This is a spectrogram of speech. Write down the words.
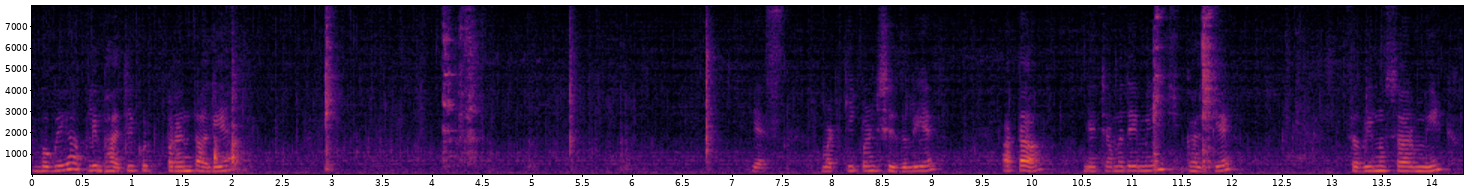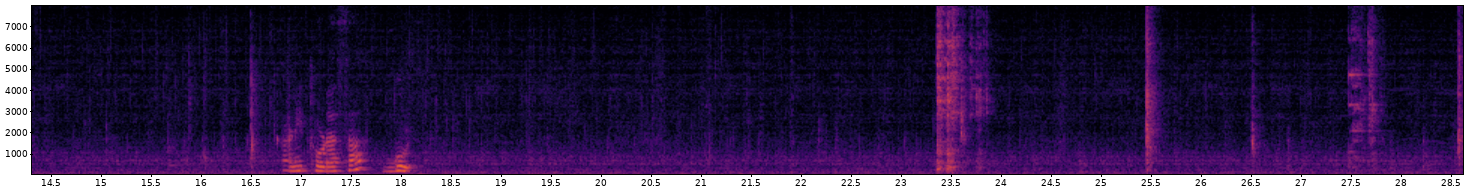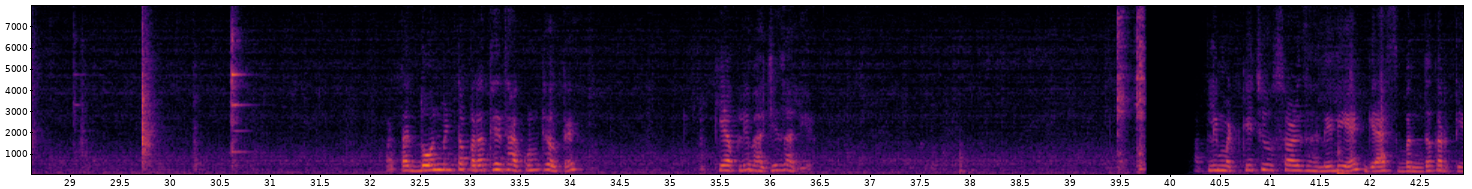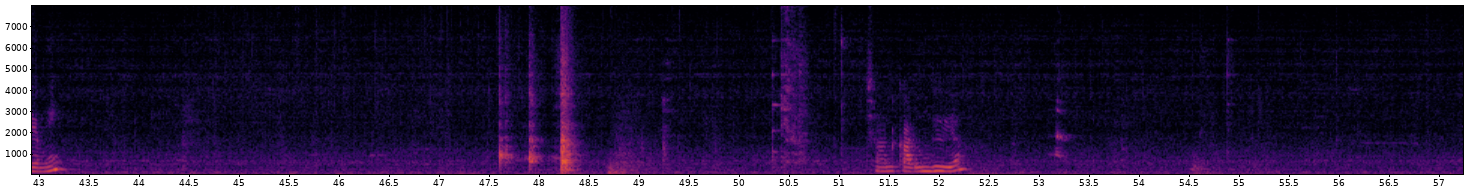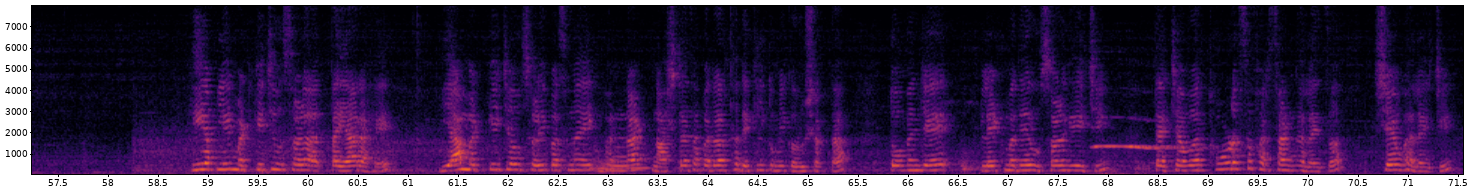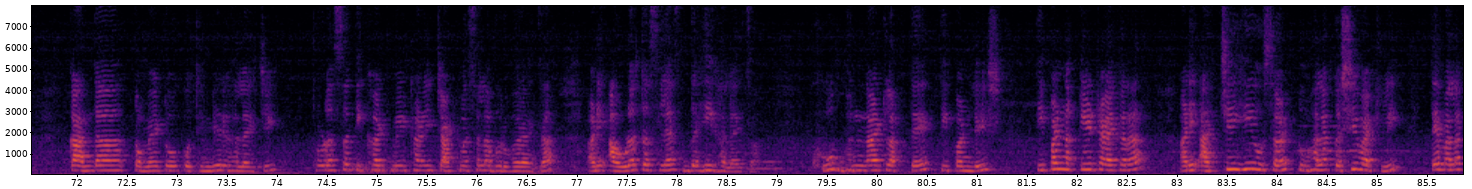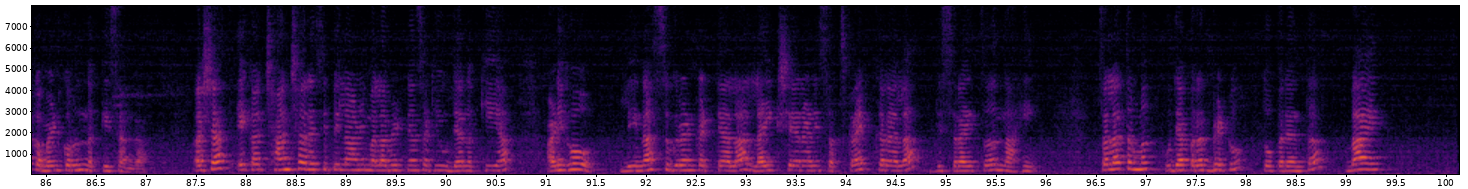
बघूया आपली भाजी कुठपर्यंत आली आहे. येस मटकी पण शिजली आहे. आता याच्यामध्ये मी घालते चवीनुसार मीठ आणि थोडासा गूळ. आता दोन मिनटं परत हे झाकून ठेवते की आपली भाजी झाली आहे. आपली मटकीची उसळ झालेली आहे. गॅस बंद करते मी. छान काढून घेऊया. ही आपली मटकीची उसळ तयार आहे. या मटकीच्या उसळीपासून एक भन्नाट नाश्त्याचा पदार्थ देखील तुम्ही करू शकता. तो म्हणजे प्लेटमध्ये उसळ घ्यायची. त्याच्यावर थोडंसं फरसाण घालायचं शेव घालायची कांदा टोमॅटो कोथिंबीर घालायची थोडंसं तिखट मीठ आणि चाट मसाला भरभरायचा आणि आवडत असल्यास दही घालायचं. खूप भन्नाट लागते ती पण डिश. ती पण नक्की ट्राय करा आणि आजची ही उसळ तुम्हाला कशी वाटली ते मला कमेंट करून नक्की सांगा. अशाच एका छानशा रेसिपीला आणि मला भेटण्यासाठी उद्या नक्की या. आणि हो लीना सुगरण कट्ट्याला लाईक शेअर आणि सबस्क्राईब करायला विसरायचं नाही. चला तर मग उद्या परत भेटू. तोपर्यंत बाय.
